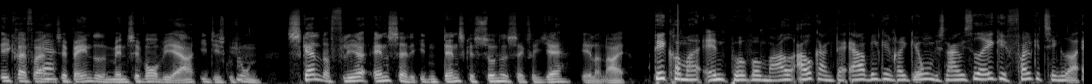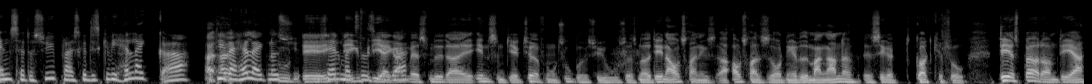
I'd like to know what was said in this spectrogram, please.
ikke referent Ja. til bandet, men til hvor vi er i diskussionen. Skal der flere ansatte i den danske sundhedssektor, ja eller nej? Det kommer an på, hvor meget afgang der er, hvilken region vi snakker. Vi sidder ikke i Folketinget og ansætter sygeplejersker. Det skal vi heller ikke gøre. Og det er der heller ikke noget, Nu, sy- det, er ikke, ikke, fordi jeg er i gang med at smide dig ind som direktør for nogle supersygehuse og sådan noget. Det er en aftrædnings- aftrædelsesordning, jeg ved, mange andre øh, sikkert godt kan få. Det, jeg spørger dig om, det er,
